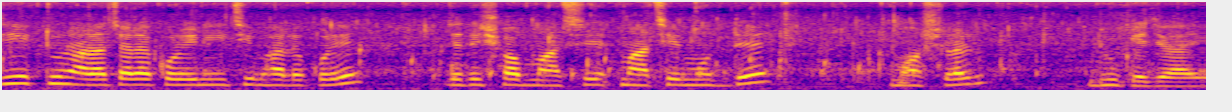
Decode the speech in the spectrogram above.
দিয়ে একটু নাড়াচাড়া করে নিয়েছি ভালো করে, যাতে সব মাছে, মাছের মধ্যে মশলার ঢুকে যায়।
